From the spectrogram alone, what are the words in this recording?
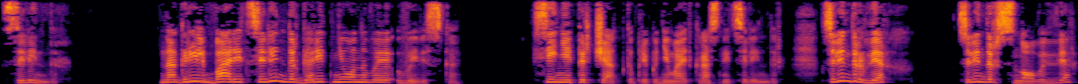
«Цилиндр». На гриль-баре «Цилиндр» горит неоновая вывеска. Синяя перчатка приподнимает красный цилиндр. Цилиндр вверх, Цилиндр снова вверх.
